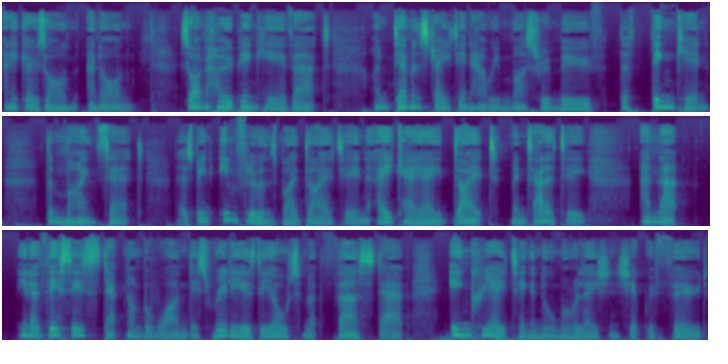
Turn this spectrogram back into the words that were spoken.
and it goes on and on. So I'm hoping here that I'm demonstrating how we must remove the thinking, the mindset that has been influenced by dieting, aka diet mentality, and that you know, this is step number one. This really is the ultimate first step in creating a normal relationship with food.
